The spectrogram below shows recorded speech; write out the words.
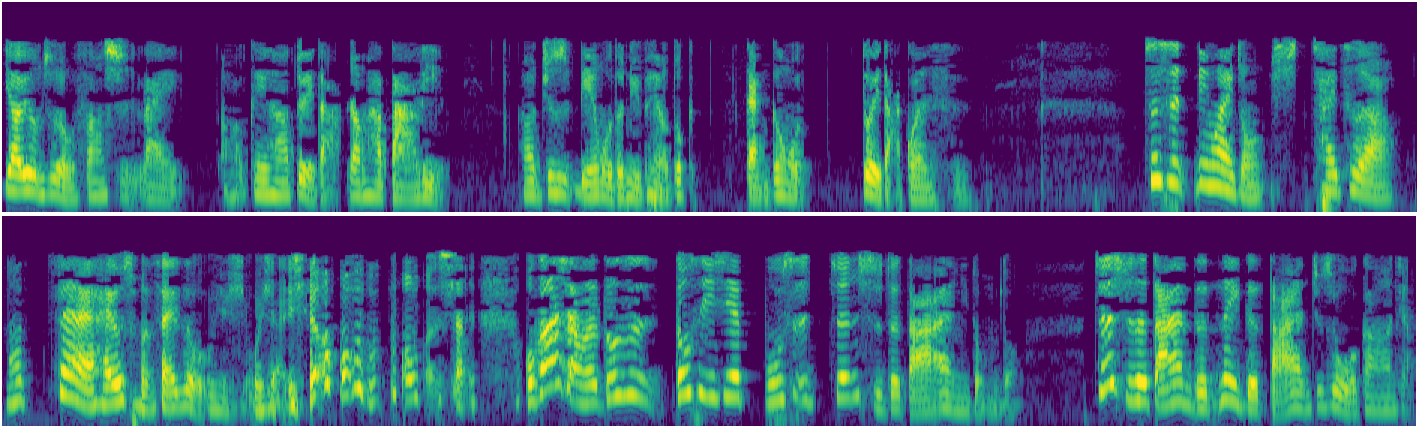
要用这种方式来啊跟他对打，让他打脸，然后就是连我的女朋友都敢跟我对打官司，这是另外一种猜测啊。然后再来还有什么猜测？我我想一下，我我想，我刚刚想的都是都是一些不是真实的答案，你懂不懂？真实的答案的那个答案就是我刚刚讲。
